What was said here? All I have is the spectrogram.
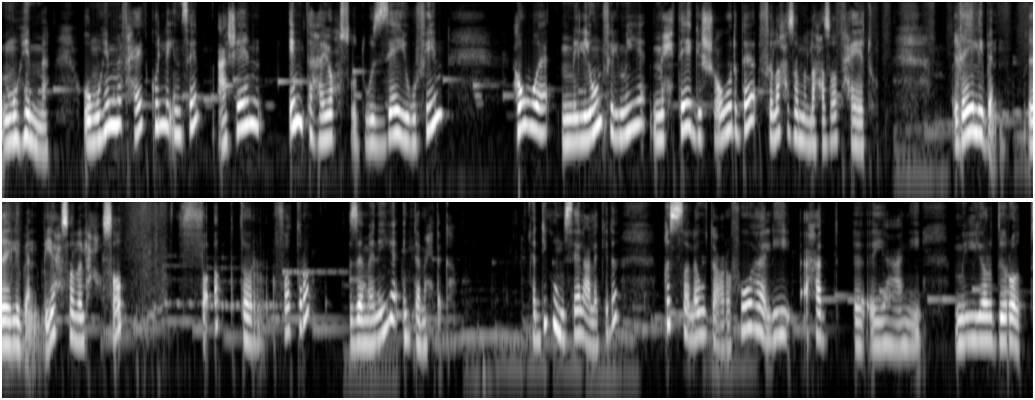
مهمة ومهمة في حياة كل إنسان عشان إمتى هيحصد وازاي وفين هو مليون في المية محتاج الشعور ده في لحظة من لحظات حياته. غالبا غالبا بيحصل الحصاد في أكتر فترة زمنية أنت محتاجها. هديكم مثال على كده قصة لو تعرفوها لأحد يعني مليارديرات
